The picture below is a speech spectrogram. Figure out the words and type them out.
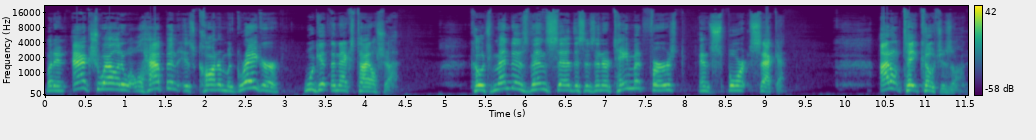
but in actuality, what will happen is Conor McGregor will get the next title shot. Coach Mendez then said this is entertainment first and sport second. I don't take coaches on,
